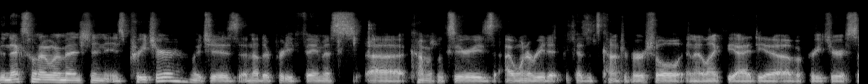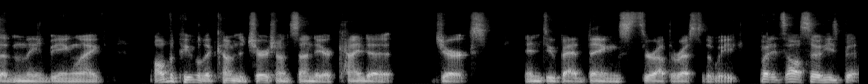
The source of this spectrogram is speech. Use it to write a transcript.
The next one I want to mention is Preacher, which is another pretty famous uh, comic book series. I want to read it because it's controversial, and I like the idea of a preacher suddenly being like, all the people that come to church on Sunday are kind of jerks and do bad things throughout the rest of the week. But it's also he's been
